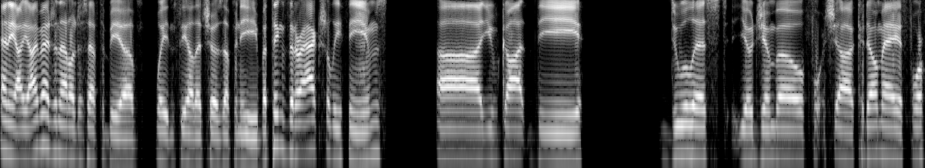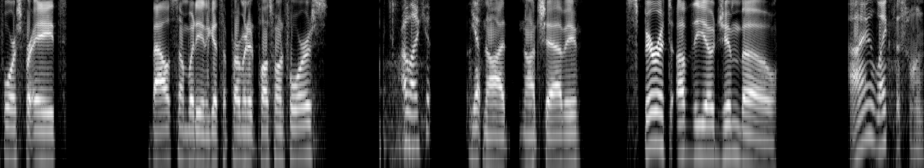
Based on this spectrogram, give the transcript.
Anyhow, yeah, I imagine that'll just have to be a wait and see how that shows up in EE. But things that are actually themes, uh, you've got the duelist Yojimbo. For, uh, Kadome is four force for eight. Bows somebody and it gets a permanent plus one force. I like it. It's Yep. not not shabby. Spirit of the Yojimbo. I like this one.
